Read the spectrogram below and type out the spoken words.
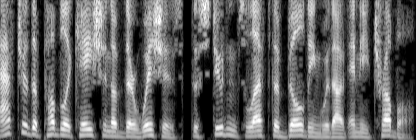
After the publication of their wishes, the students left the building without any trouble.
